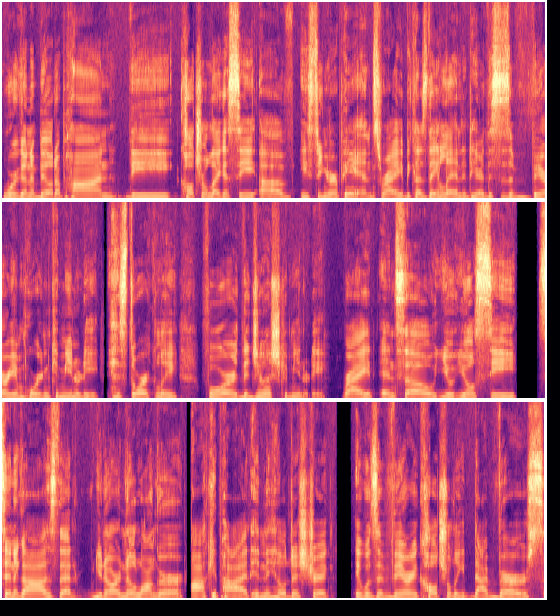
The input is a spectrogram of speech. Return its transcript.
we're going to build upon the cultural legacy of Eastern Europeans, right? Because they landed here. This is a very important community historically for the Jewish community, right? And so you, you'll see synagogues that you know are no longer occupied in the Hill District. It was a very culturally diverse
